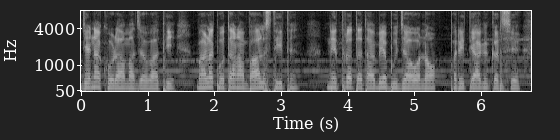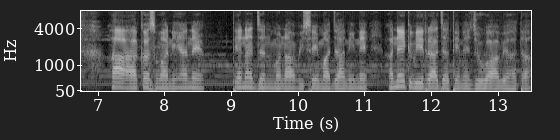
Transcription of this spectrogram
જેના ખોળામાં જવાથી બાળક પોતાના ભાલ સ્થિત નેત્ર તથા બે ભુજાઓનો પરિત્યાગ કરશે. આ આકાશવાણી અને તેના જન્મના વિષયમાં જાણીને અનેક વીર રાજા તેને જોવા આવ્યા હતા.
